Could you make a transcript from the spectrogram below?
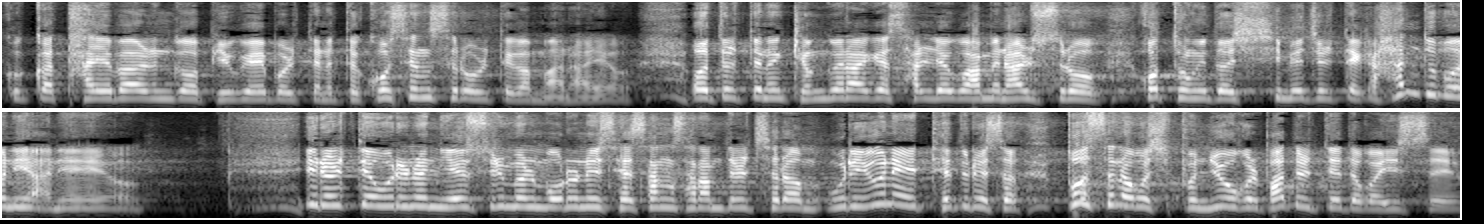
것과 타협하는 거 비교해 볼 때는 더 고생스러울 때가 많아요. 어떨 때는 경건하게 살려고 하면 할수록 고통이 더 심해질 때가 한두 번이 아니에요. 이럴 때 우리는 예수님을 모르는 세상 사람들처럼 우리 은혜의 테두리에서 벗어나고 싶은 유혹을 받을 때도가 있어요.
